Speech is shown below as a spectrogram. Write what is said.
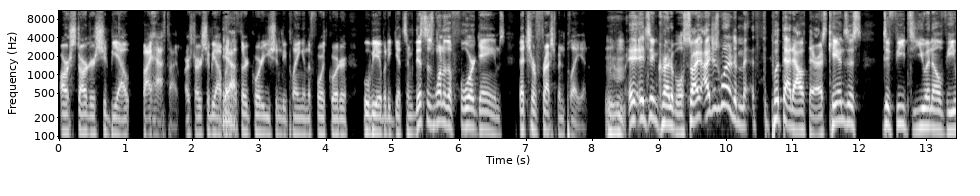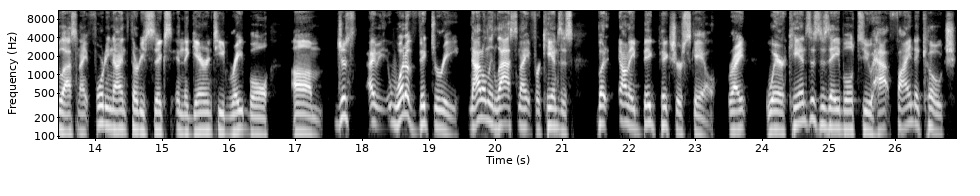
our starters should be out by halftime. Our starters should be out by Yeah. the third quarter. You shouldn't be playing in the fourth quarter. We'll be able to get some. This is one of the four games that your freshmen play in. Mhm. It's incredible. So I, I just wanted to put that out there as Kansas defeats UNLV last night 49 36 in the guaranteed rate bowl. Um, just, I mean, what a victory, not only last night for Kansas, but on a big picture scale, right? Where Kansas is able to ha- find a coach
